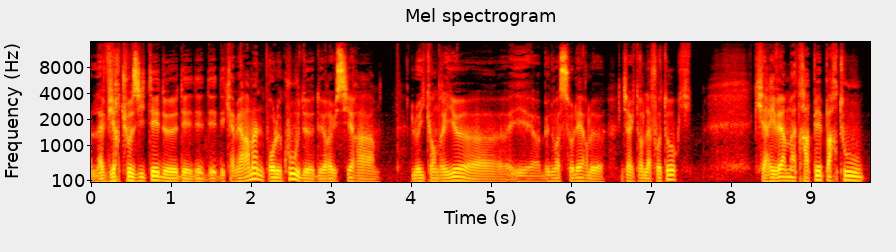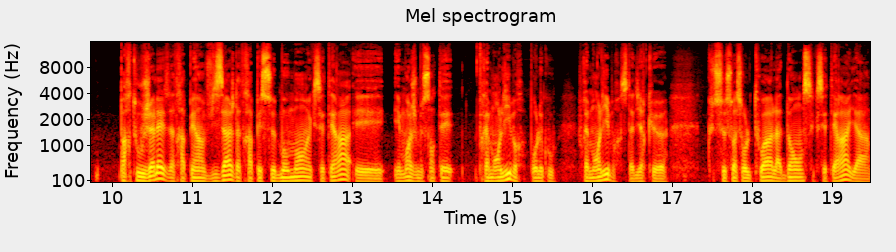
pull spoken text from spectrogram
la virtuosité de, des, des, caméramans pour le coup, de, de réussir à Loïc Andrieux euh, et Benoît Solaire, le directeur de la photo, qui, qui arrivait à m'attraper partout partout où j'allais, d'attraper un visage, d'attraper ce moment, etc. Et, et, moi, je me sentais vraiment libre, pour le coup. Vraiment libre. C'est-à-dire que, que ce soit sur le toit, la danse, etc., il y a,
